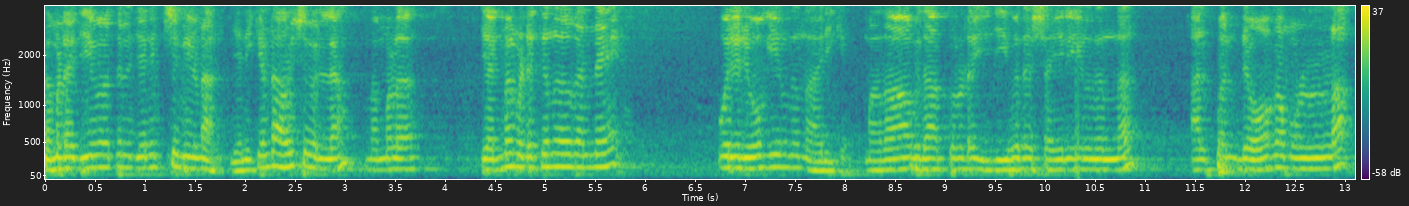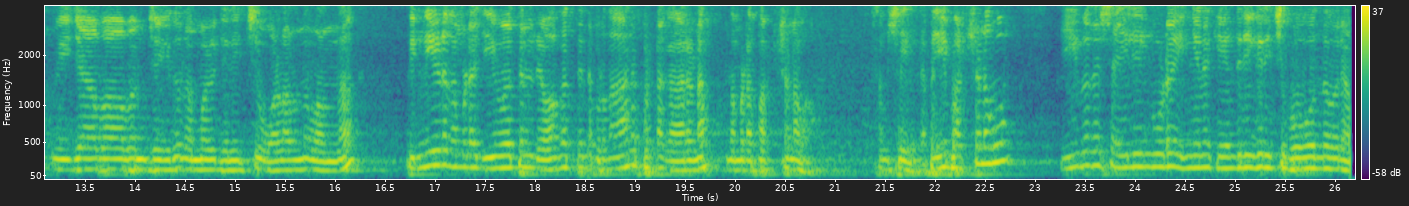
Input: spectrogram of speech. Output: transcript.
നമ്മുടെ ജീവിതത്തിൽ ജനിച്ചു വീണാൽ ജനിക്കേണ്ട ആവശ്യമില്ല. നമ്മൾ ജന്മമെടുക്കുന്നത് തന്നെ ഒരു രോഗിയിൽ നിന്നായിരിക്കും. മാതാപിതാക്കളുടെ ഈ ജീവിത ശൈലിയിൽ നിന്ന് അല്പം രോഗമുള്ള ബീജാഭാവം ചെയ്ത് നമ്മൾ ജനിച്ച് വളർന്നു വന്ന് പിന്നീട് നമ്മുടെ ജീവിതത്തിൽ രോഗത്തിന്റെ പ്രധാനപ്പെട്ട കാരണം നമ്മുടെ ഭക്ഷണമാണ്. സംശയമില്ല. അപ്പം ഈ ഭക്ഷണവും ജീവിതശൈലിയും കൂടെ ഇങ്ങനെ കേന്ദ്രീകരിച്ചു പോകുന്നവരാണ്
